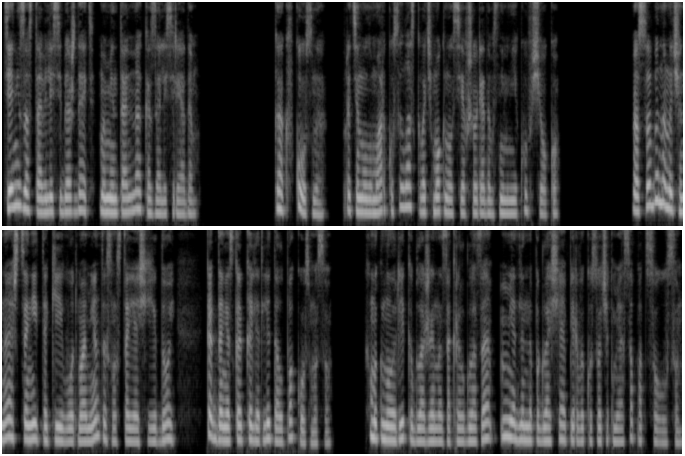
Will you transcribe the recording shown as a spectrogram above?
Те не заставили себя ждать, моментально оказались рядом. «Как вкусно!» – протянул Маркус и ласково чмокнул севшую рядом с ним Нику в щеку. Особенно начинаешь ценить такие вот моменты с настоящей едой, когда несколько лет летал по космосу. Хмыкнул Рик и блаженно закрыл глаза, медленно поглощая первый кусочек мяса под соусом.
